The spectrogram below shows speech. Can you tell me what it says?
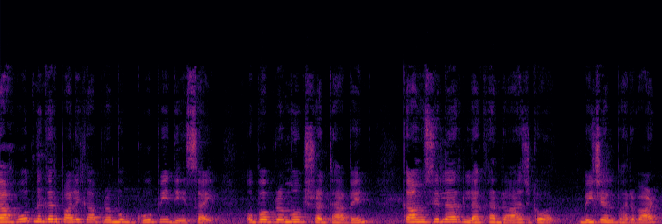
દાહોદ નગરપાલિકા પ્રમુખ ગોપી દેસાઈ, ઉપપ્રમુખ શ્રદ્ધાબેન, કાઉન્સિલર લખન રાજગોર, બીજલ ભરવાડ,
